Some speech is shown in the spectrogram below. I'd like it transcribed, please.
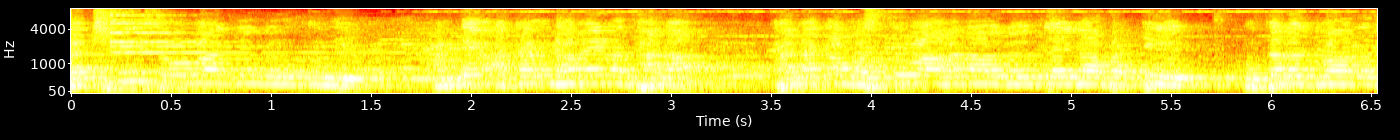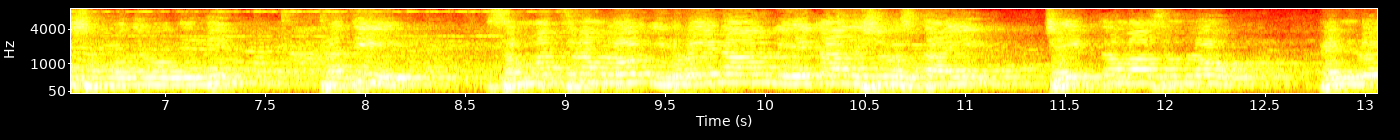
లక్ష్మీ సౌభాగ్యం కలుగుతుంది. అంటే అఖండమైన ధన కనక వస్తువాహనాలు కలుగుతాయి కాబట్టి ఉత్తర ద్వాదశ మొదలవుతుంది. ప్రతి సంవత్సరంలో ఇరవై నాలుగు ఏకాదశి వస్తాయి. చైత్ర మాసంలో రెండు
